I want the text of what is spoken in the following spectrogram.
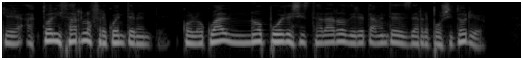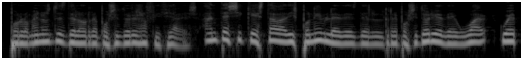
que actualizarlo frecuentemente, con lo cual no puedes instalarlo directamente desde el repositorio, por lo menos desde los repositorios oficiales. Antes sí que estaba disponible desde el repositorio de Web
